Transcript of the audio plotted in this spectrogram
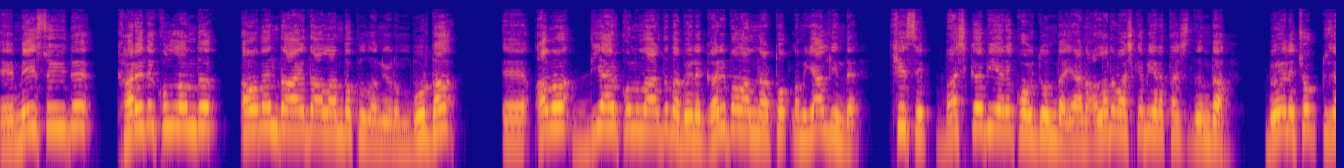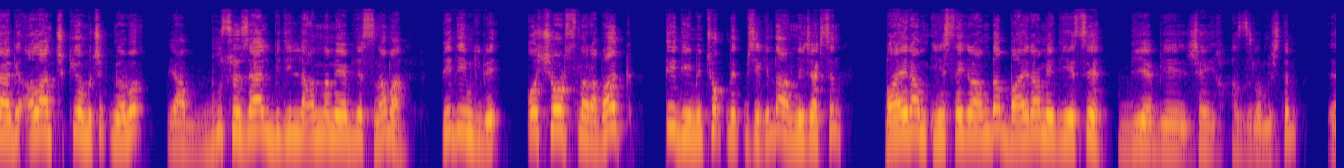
E, MSÜ'yü de karede kullandı. Ama ben dairede alanda kullanıyorum burada. E, ama diğer konularda da böyle garip alanlar toplamı geldiğinde kesip başka bir yere koyduğunda yani alanı başka bir yere taşıdığında böyle çok güzel bir alan çıkıyor mu çıkmıyor mu? Ya bu sözel bir dille anlamayabilirsin ama dediğim gibi o shortslara bak dediğimi çok net bir şekilde anlayacaksın. Bayram Instagram'da bayram hediyesi diye bir şey hazırlamıştım. Ee,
